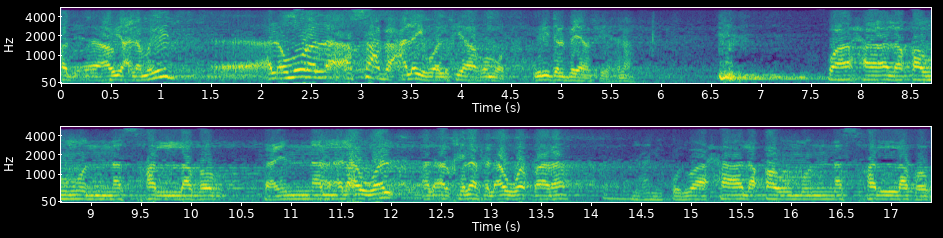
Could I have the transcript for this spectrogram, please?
قد أو يعلم يريد آه، الأمور الصعبة عليه واللي فيها غموض يريد البيان فيها. نعم. وحال قوم نسخ اللفظ فإن الأول الخلاف الأول قال؟ نعم يقول وحال قوم نسخ اللفظ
